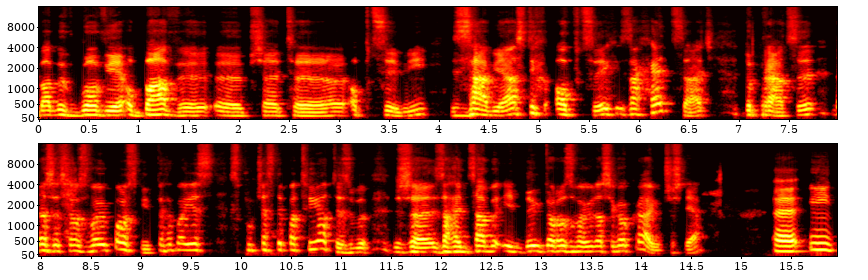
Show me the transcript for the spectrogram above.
mamy w głowie obawy e, przed e, obcymi, zamiast tych obcych zachęcać do pracy na rzecz rozwoju Polski. To chyba jest współczesny patriotyzm, że zachęcamy innych do rozwoju naszego kraju, czyż nie? E, I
